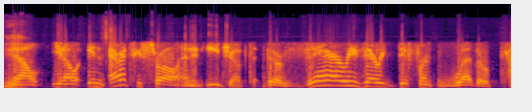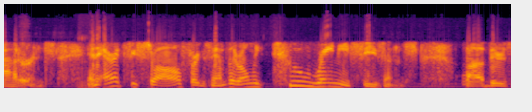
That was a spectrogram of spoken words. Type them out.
Yeah. Now, you know, in Eretz Yisrael and in Egypt, there are very, very different weather patterns. In Eretz Yisrael, for example, there are only two rainy seasons. Uh, there's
